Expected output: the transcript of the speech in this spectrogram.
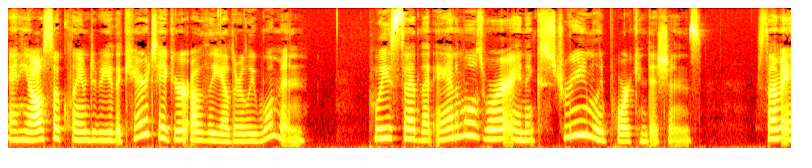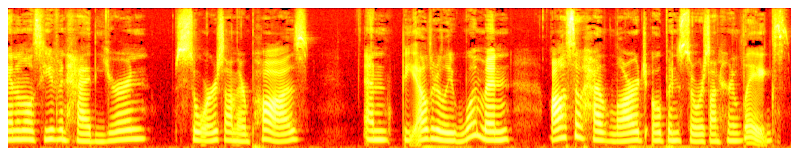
and he also claimed to be the caretaker of the elderly woman. Police said that animals were in extremely poor conditions some animals even had urine sores on their paws, and the elderly woman also had large open sores on her legs.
